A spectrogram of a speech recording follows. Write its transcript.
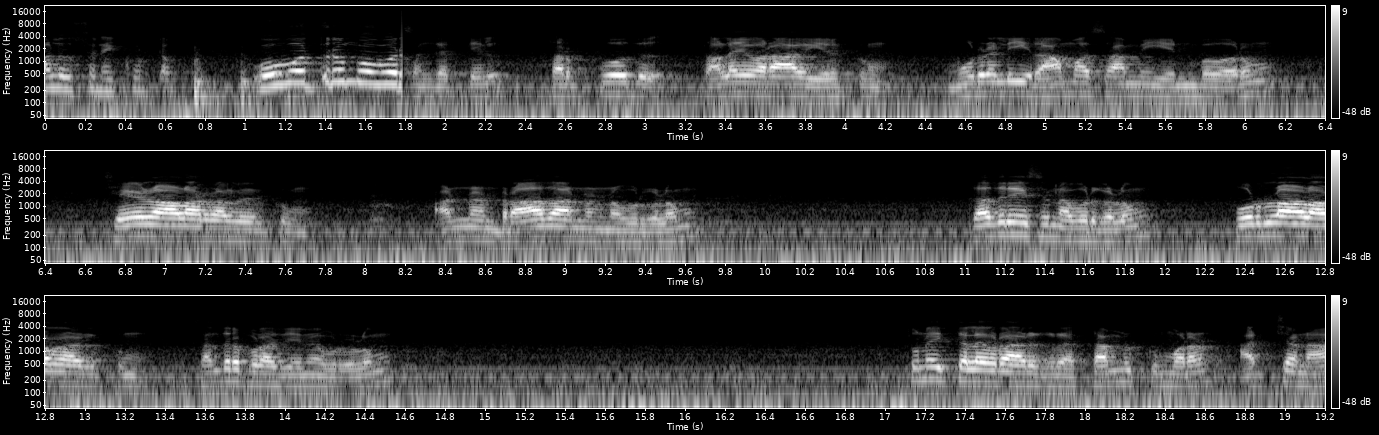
ஆலோசனை கூட்டம். ஒவ்வொருத்தரும் ஒவ்வொரு சங்கத்தில் தற்போது தலைவராக இருக்கும் முரளி ராமசாமி என்பவரும் செயலாளராக இருக்கும் அண்ணன் ராதா அண்ணன் அவர்களும் கதிரேசன் அவர்களும் பொருளாளராக இருக்கும் சந்திரபராஜன் அவர்களும் துணைத் தலைவராக இருக்கிற தமிழ்குமரன் அர்ச்சனா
